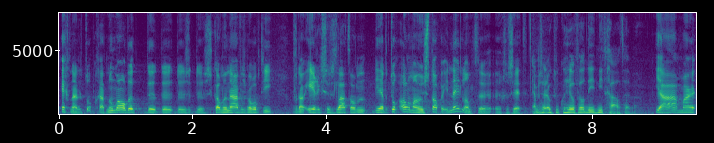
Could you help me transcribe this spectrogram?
echt naar de top gaat. Noem al de, de, de, de, de Scandinaviërs waarop die, of nou Eriksen, Zlatan, die hebben toch allemaal hun stappen in Nederland eh, eh, gezet. Ja, maar er zijn ook natuurlijk heel veel die het niet gehaald hebben. Ja, maar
